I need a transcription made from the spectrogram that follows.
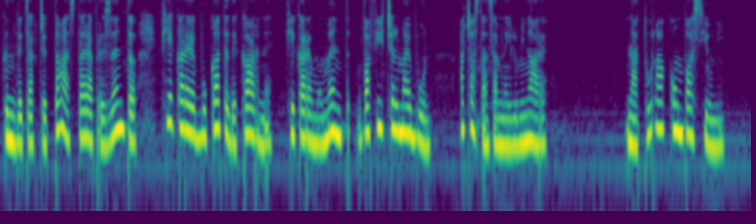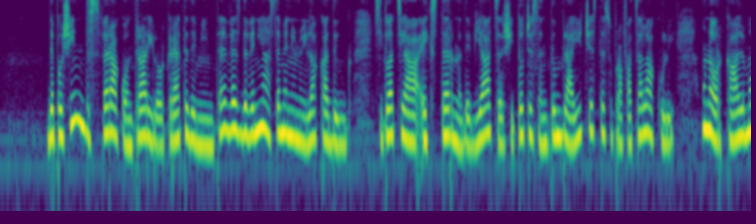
Când veți accepta starea prezentă, fiecare bucată de carne, fiecare moment va fi cel mai bun. Aceasta înseamnă iluminare. Natura compasiunii Depășind sfera contrarilor create de minte, veți deveni asemenea unui lac adânc. Situația externă de viață și tot ce se întâmplă aici este suprafața lacului, uneori calmă,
